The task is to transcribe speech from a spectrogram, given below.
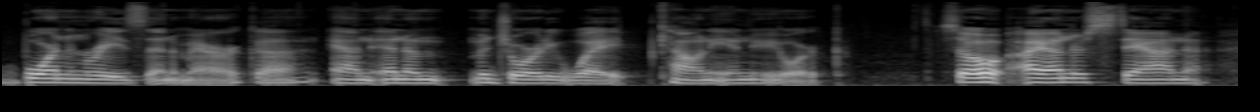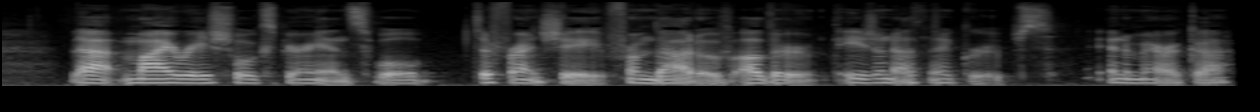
born and raised in America and in a majority white county in New York. So I understand that my racial experience will differentiate from that of other Asian ethnic groups in America.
